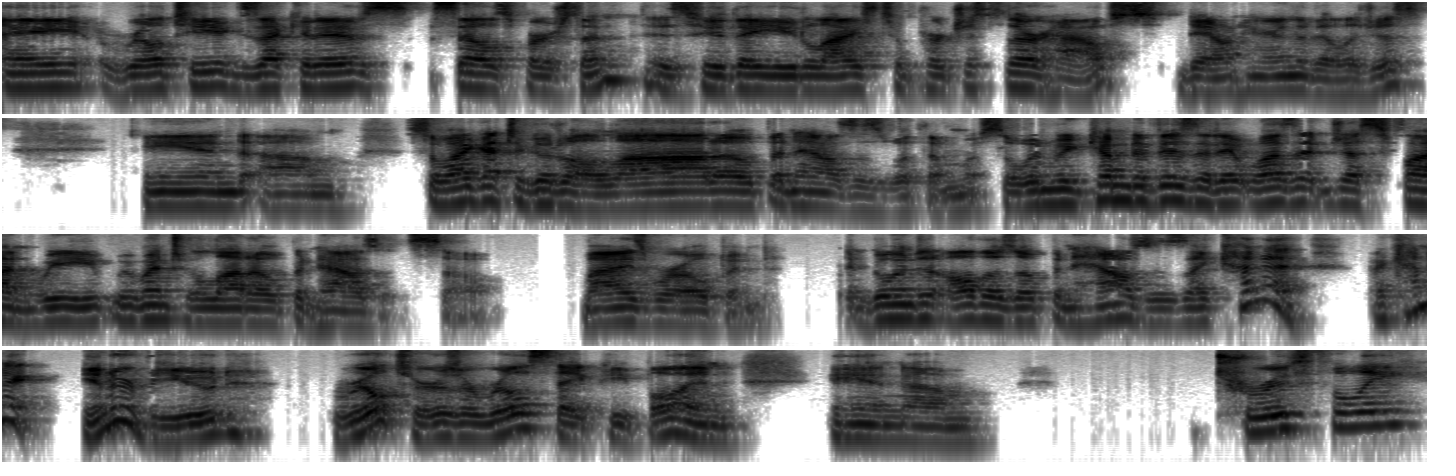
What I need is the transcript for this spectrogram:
a realty executive's salesperson is who they utilized to purchase their house down here in the villages. And um, so I got to go to a lot of open houses with them. So when we come to visit, it wasn't just fun. We we went to a lot of open houses. So my eyes were opened. Going to all those open houses, I kind of I kind of interviewed realtors or real estate people, and and um, truthfully,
